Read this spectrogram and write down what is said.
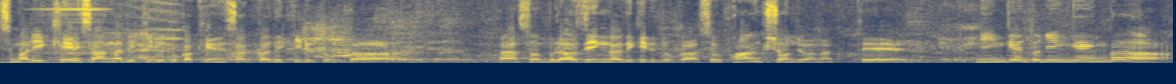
つまり計算ができるとか検索ができるとかそのブラウジングができるとかそういうファンクションではなくて人間と人間が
